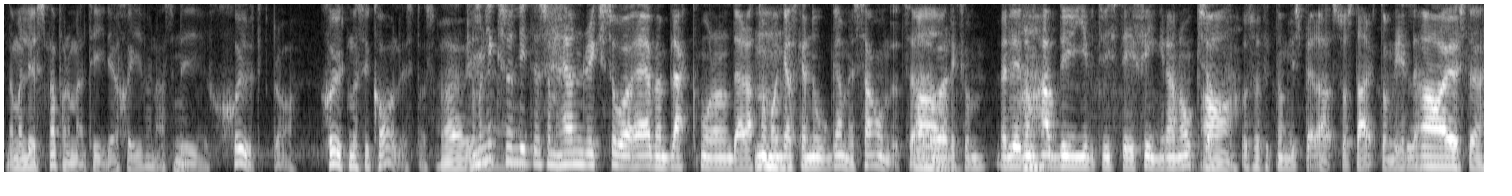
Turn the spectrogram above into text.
När man lyssnar på de här tidiga skivorna. Alltså det är ju sjukt bra. Sjukt musikaliskt alltså. Ja, Ja, visst. men liksom lite som Hendrix och även Blackmore och de där, att de var ganska noga med soundet. Så. Mm. Ja. det var liksom, eller de hade ju givetvis det i fingrarna också. Ja. Och så fick de ju spela så starkt de ville. Ja, just det.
